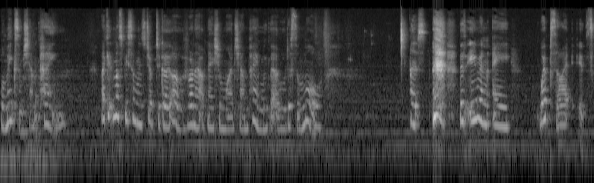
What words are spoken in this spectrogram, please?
we'll make some champagne. Like it must be someone's job to go, oh, we've run out of nationwide champagne, we better order some more. There's, there's even a website, it's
